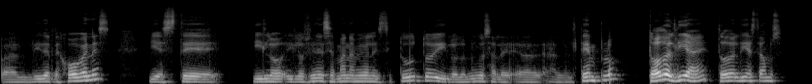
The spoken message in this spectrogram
al líder de jóvenes y este, y, lo, y los fines de semana me iba al instituto y los domingos al, al templo, todo el día, ¿eh? Todo el día estábamos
